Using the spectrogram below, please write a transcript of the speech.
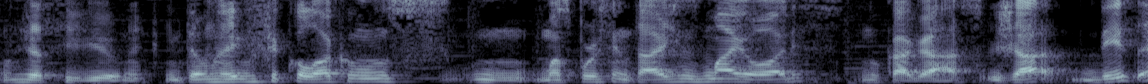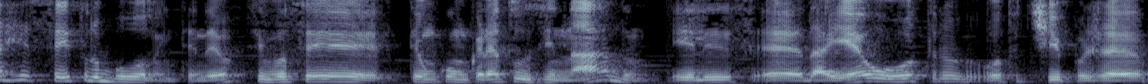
onde já se viu, né? Então aí você coloca uns, um- umas porcentagens maiores no cagaço, já desde a receita do bolo, entendeu? Se você tem um concreto usinado, eles, é, daí é outro, outro tipo, já é-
